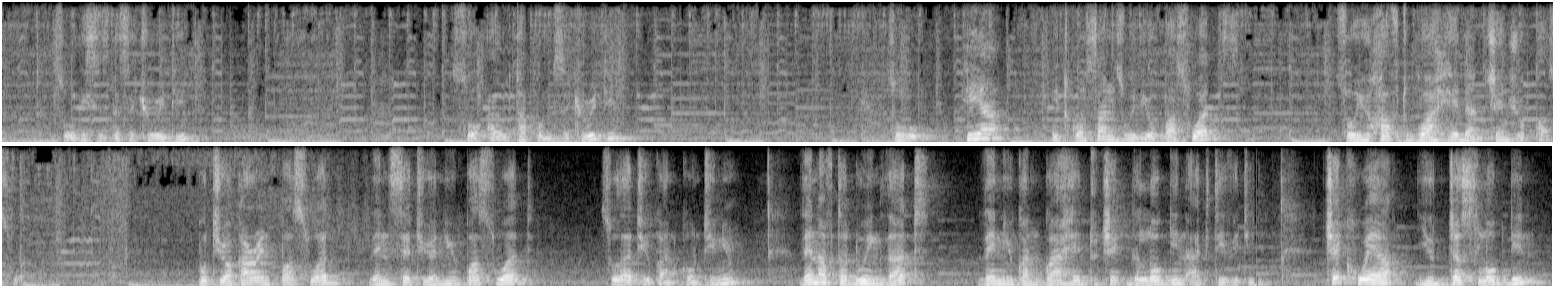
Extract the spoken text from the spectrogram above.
So this is the security. So I'll tap on security. So here it concerns with your passwords. So you have to go ahead and change your password. Put your current password then set your new password so that you can continue. Then after doing that then you can go ahead to check the login activity. Check where you just logged in.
